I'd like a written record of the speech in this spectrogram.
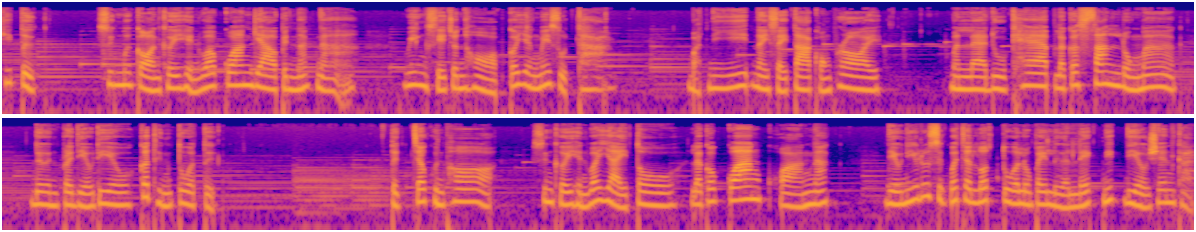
ที่ตึก ซึ่งเมื่อก่อนเคยเห็นว่ากว้างยาวเป็นนักหนา วิ่งเสียจนหอบก็ยังไม่สุดทาง บัดนี้ในสายตาของพลอย มันแลดูแคบแล้วก็สั้นลงมาก เดินประเดี๋ยวเดียวก็ถึงตัวตึก ตึกเจ้าคุณพ่อ ซึ่งเคยเห็นว่าใหญ่โตแล้วก็กว้างขวางนัก เดี๋ยวนี้รู้สึกว่าจะลดตัวลงไปเหลือเล็กนิดเดียวเช่นกัน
